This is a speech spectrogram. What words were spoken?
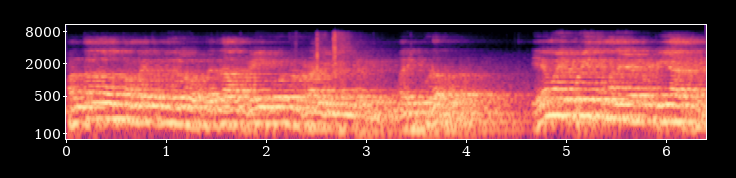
పంతొమ్మిది వందల తొంభై తొమ్మిదిలో దాదాపు వెయ్యి కోట్లు డ్రా చేయడం జరిగింది మరి ఇప్పుడు ఏమైపోయింది మన యొక్క పిఆర్సీ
